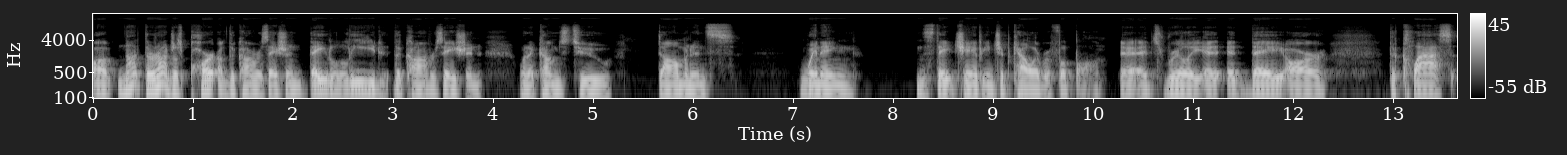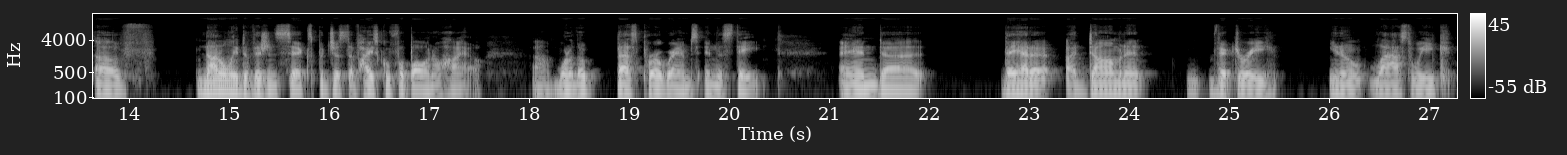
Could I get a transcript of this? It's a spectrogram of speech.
uh, not they're not just part of the conversation they lead the conversation when it comes to dominance winning in state championship caliber football. It's really it, it, they are the class of not only division six but just of high school football in ohio um, one of the best programs in the state. And uh, they had a, a dominant victory you know last week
